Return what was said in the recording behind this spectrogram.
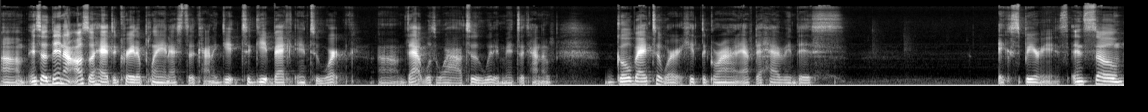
Um, and so then i also had to create a plan as to kind of get to get back into work. Um, that was wild too what it meant to kind of go back to work hit the grind after having this experience. And so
